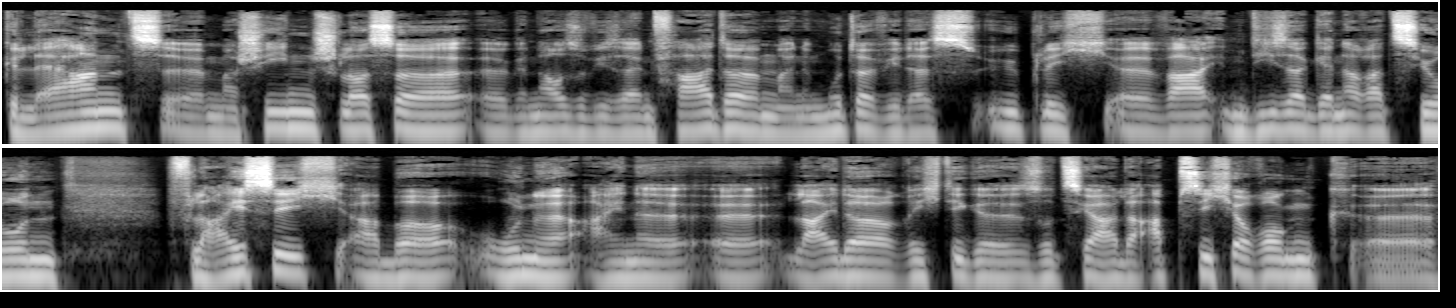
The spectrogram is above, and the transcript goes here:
gelernt, äh, Maschinenschlosser, genauso wie sein Vater, meine Mutter, wie das üblich war in dieser Generation fleißig, aber ohne eine äh, leider richtige soziale Absicherung. Äh,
